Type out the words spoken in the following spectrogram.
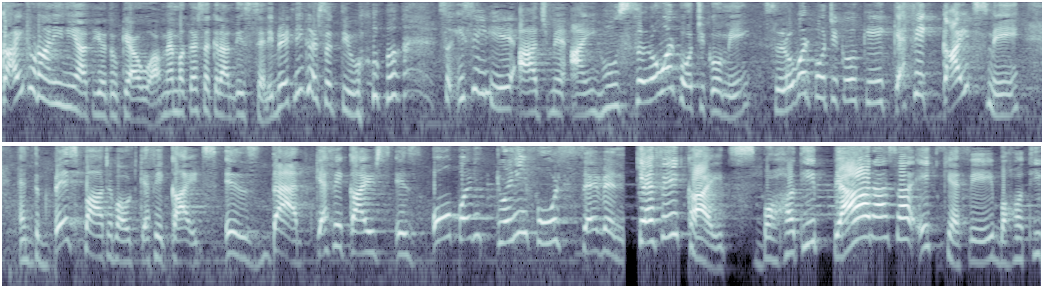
काइट उड़ानी नहीं आती है तो क्या हुआ? मैं मकर संक्रांति सेलिब्रेट नहीं कर सकती हूँ. सो so, इसीलिए आज मैं आई हूँ सरोवर पोर्टिको में. सरोवर पोर्टिको के कैफ़े काइट्स में. And the best part about cafe kites is that cafe kites is ओपन 24/7 कैफे काइट्स बहुत ही प्यारा सा एक कैफे बहुत ही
